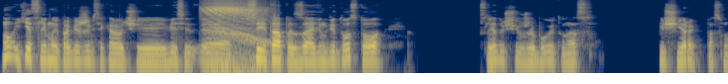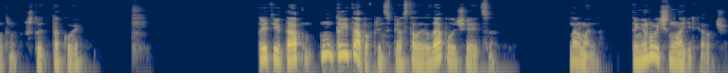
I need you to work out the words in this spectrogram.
Ну, если мы пробежимся, короче, весь, э, все этапы за один видос, то следующий уже будет у нас пещеры. Посмотрим, что это такое. Третий этап. Ну, три этапа, в принципе, осталось, да, получается? Нормально. Тренировочный лагерь, короче.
